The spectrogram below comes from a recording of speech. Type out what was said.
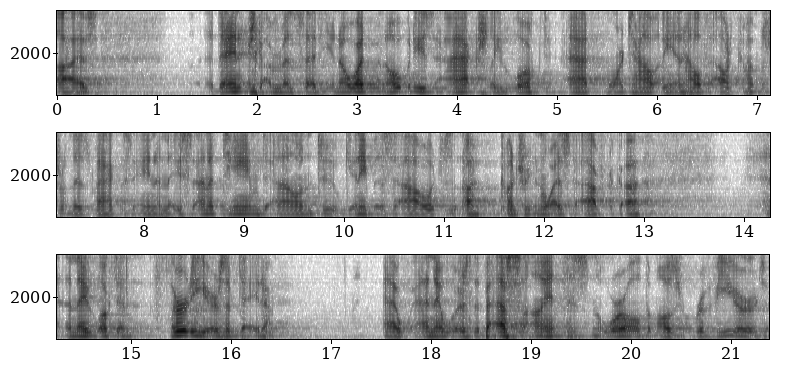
lives. The Danish government said, you know what? Nobody's actually looked at mortality and health outcomes from this vaccine. And they sent a team down to Guinea Bissau, which is a country in West Africa. And they looked at 30 years of data. And it was the best scientists in the world, the most revered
